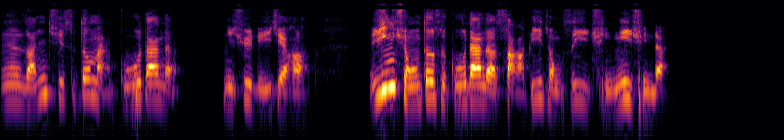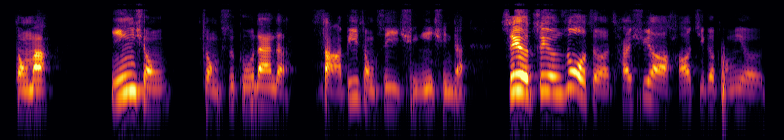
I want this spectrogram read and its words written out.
嗯，人其实都蛮孤单的。你去理解哈，英雄都是孤单的，傻逼总是一群一群的，懂吗？英雄总是孤单的，傻逼总是一群一群的，只有只有弱者才需要好几个朋友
